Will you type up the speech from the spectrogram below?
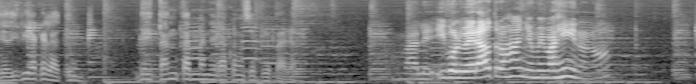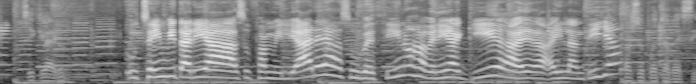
Yo diría que el atún, de tantas maneras como se prepara. Vale, y volverá otros años, me imagino, ¿no? Sí, claro. ¿Usted invitaría a sus familiares, a sus vecinos a venir aquí, a, a Islantilla? Por supuesto que sí.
